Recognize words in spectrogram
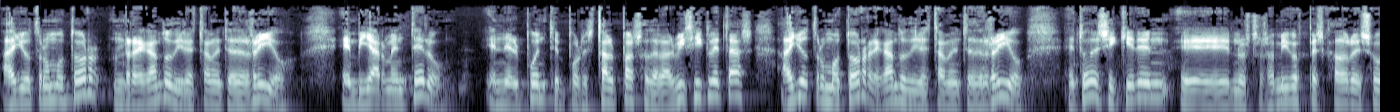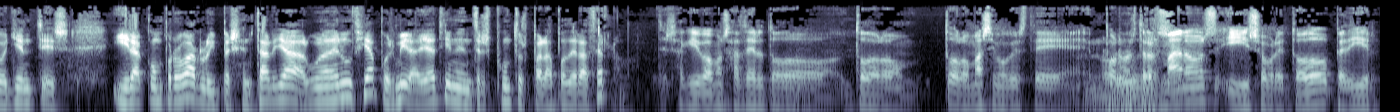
hay otro motor regando directamente del río. En Villarmentero, en el puente por está el paso de las bicicletas, hay otro motor regando directamente del río. Entonces, si quieren eh, nuestros amigos pescadores o oyentes ir a comprobarlo y presentar ya alguna denuncia, pues mira, ya tienen tres puntos para poder hacerlo. Desde aquí vamos a hacer todo, todo, lo, todo lo máximo que esté por nuestras manos y sobre todo pedir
